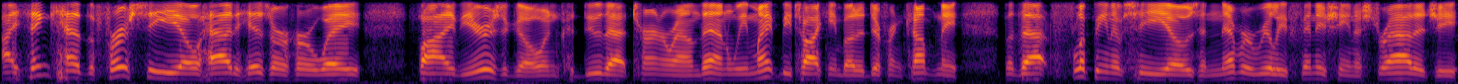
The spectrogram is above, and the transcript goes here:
I think had the first CEO had his or her way five years ago and could do that turnaround then, we might be talking about a different company. But that flipping of CEOs and never really finishing a strategy,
